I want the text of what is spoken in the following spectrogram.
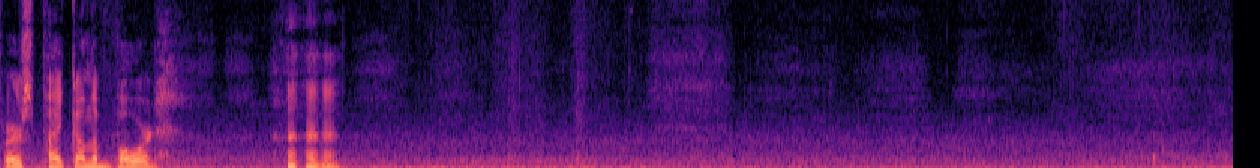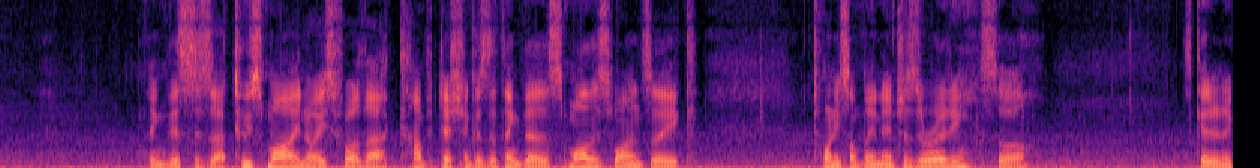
First pike on the board. I think this is uh, too small anyways for the competition because I think the smallest one's like 20 something inches already. So let's get a,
